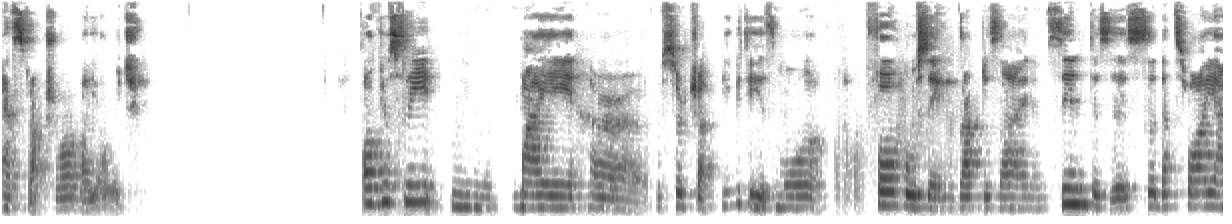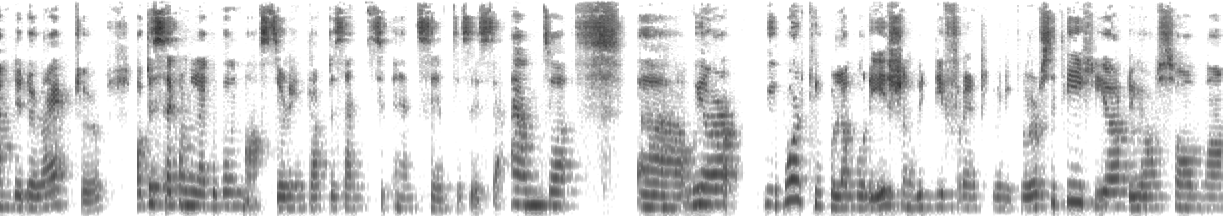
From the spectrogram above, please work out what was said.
and structural biology. Obviously, mm, my uh, research activity is more focusing drug design and synthesis. So that's why I'm the director of the second level master in drug design and synthesis. And uh, uh, we are we work in collaboration with different universities. Here there are some uh,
